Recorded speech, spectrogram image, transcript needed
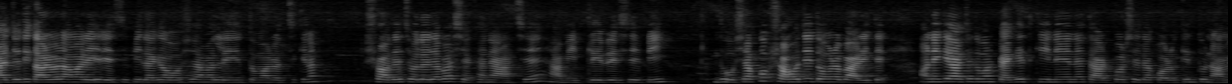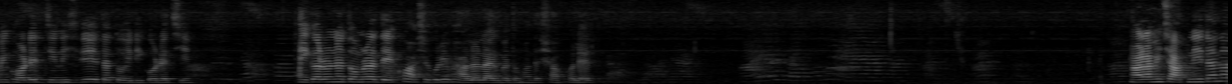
আর যদি কারোর আমার এই রেসিপি লাগে, অবশ্যই আমার লিঙ্ক তোমার হচ্ছে কিনা সদে চলে যাবা, সেখানে আছে আমি ইডলির রেসিপি ধোসা খুব সহজেই তোমরা বাড়িতে, অনেকে আছে তোমার প্যাকেট কিনে এনে তারপর সেটা করো, কিন্তু না, আমি ঘরের জিনিস দিয়ে এটা তৈরি করেছি। এই কারণে তোমরা দেখো, আশা করি ভালো লাগবে তোমাদের সকলের। আর আমি চাটনিটা না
